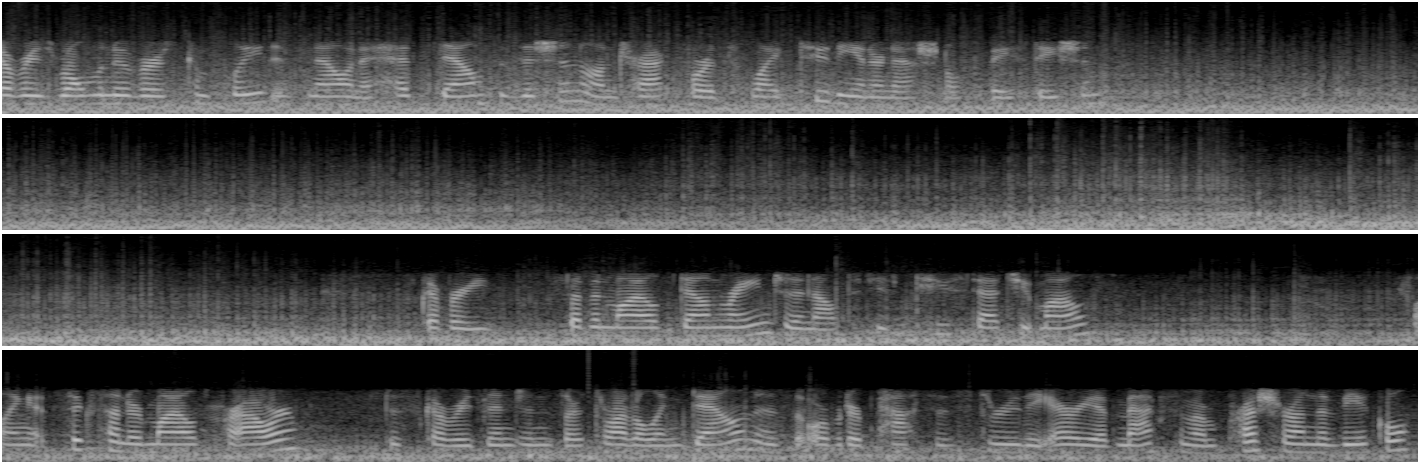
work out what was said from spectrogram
Discovery's roll maneuver is complete. Is now in a heads down position on track for its flight to the International Space Station. Discovery 7 miles downrange at an altitude of 2 statute miles. Flying at 600 miles per hour. Discovery's engines are throttling down as the orbiter passes through the area of maximum pressure on the vehicle.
